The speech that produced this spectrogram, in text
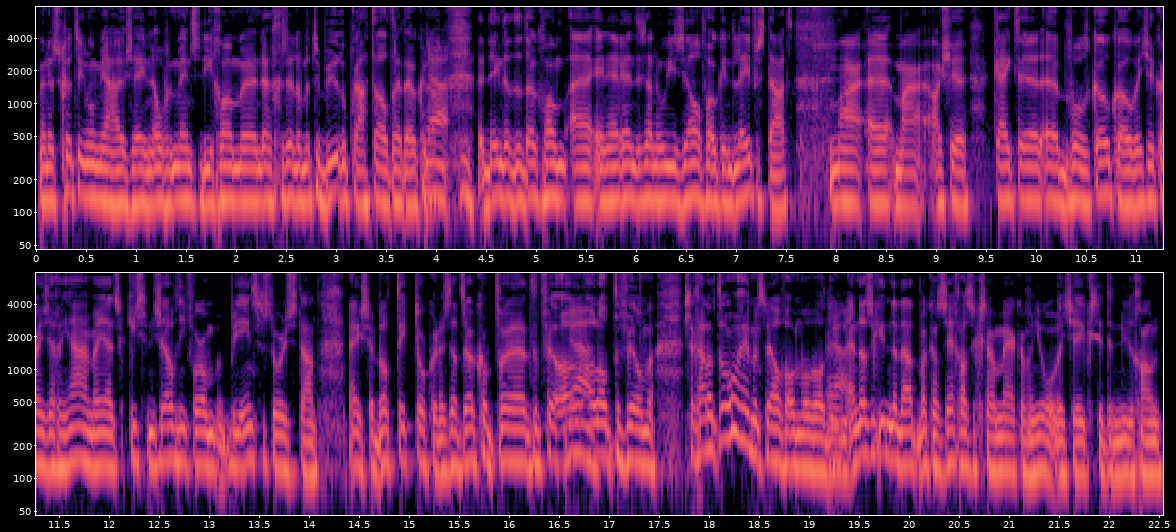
met een schutting om je huis heen. Of mensen die gewoon eh, gezellig met de buren praten altijd elke Ja. dag. Ik denk dat het ook gewoon eh, inherent is aan hoe je zelf ook in het leven staat. Maar, eh, maar als je kijkt, bijvoorbeeld Coco, weet je, dan kan je zeggen, ja, maar ja, ze kiezen zelf niet voor om op je Insta-story te staan. Nee, ze hebben wel TikTokken. Dus dat is ook op, eh, te veel, Ja. al op te filmen. Ze gaan het toch moment zelf allemaal wel doen. Ja. En als ik inderdaad wat kan zeggen, als ik zou merken van... joh, weet je, ik zit het nu gewoon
